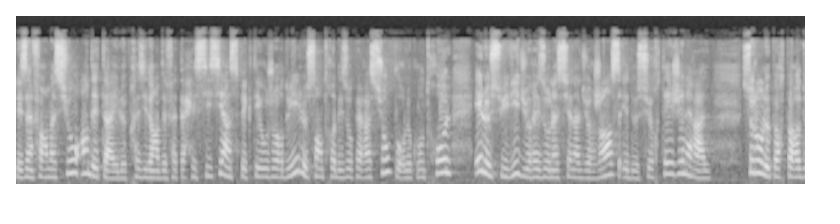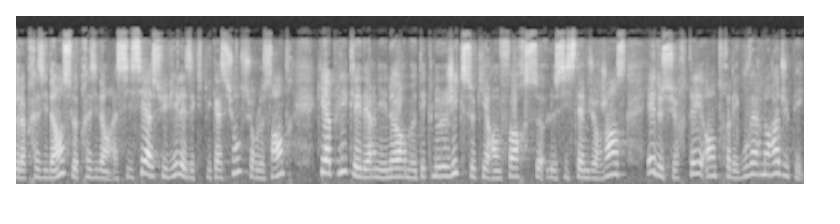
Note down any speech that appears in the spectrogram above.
Les informations en détail. Le président Abdel Fattah a inspecté aujourd'hui le centre des opérations pour le contrôle et le suivi du réseau national d'urgence et de sûreté générale. Selon le porte-parole de la présidence, le président Assisi a suivi les explications sur le centre qui applique les dernières normes technologiques, ce qui renforce le système d'urgence et de sûreté entre les gouvernorats du pays.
